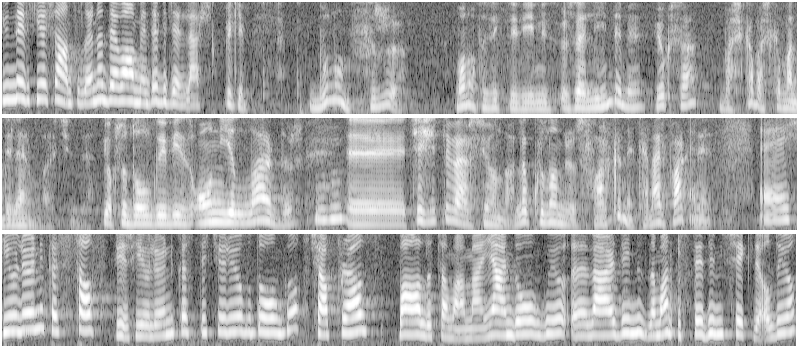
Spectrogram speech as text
Gündelik yaşantılarına devam edebilirler. Peki bunun sırrı monofazik dediğiniz özelliğinde mi yoksa başka başka maddeler mi var içinde? Yoksa dolguyu biz 10 yıllardır e, çeşitli versiyonlarla kullanıyoruz. Farkı ne? Temel fark ne? E, hyaluronik asit saf bir hyaluronik asit içeriyor bu dolgu. Çapraz bağlı tamamen. Yani dolguyu e, verdiğimiz zaman istediğimiz şekli alıyor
